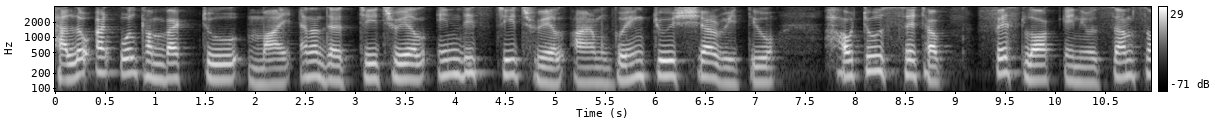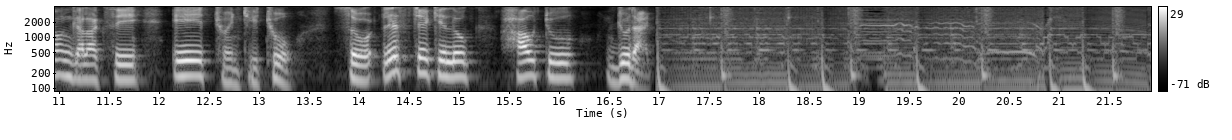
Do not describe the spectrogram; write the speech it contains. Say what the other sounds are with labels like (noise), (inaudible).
Hello and welcome back to my another tutorial. In this tutorial, I am going to share with you how to set up face lock in your Samsung Galaxy A22. So let's take a look how to do that.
